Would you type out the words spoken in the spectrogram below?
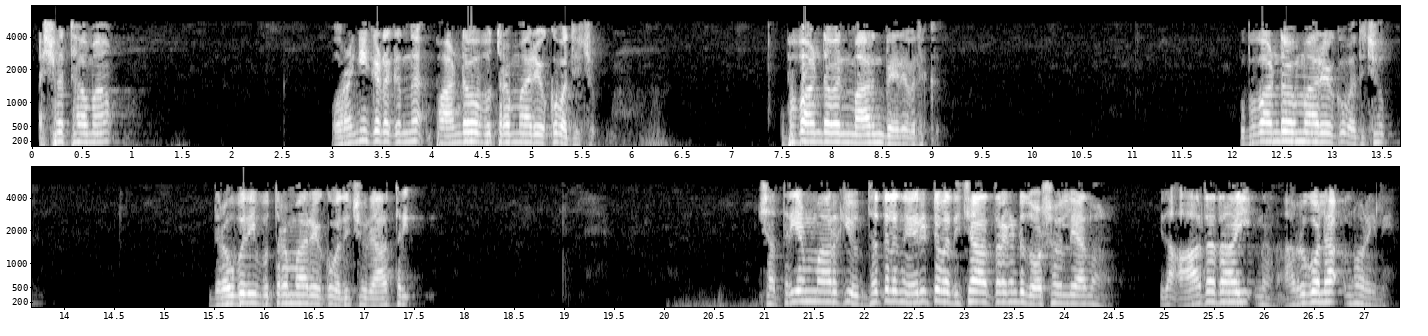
അശ്വത്ഥാമ ഉറങ്ങിക്കിടക്കുന്ന പാണ്ഡവപുത്രന്മാരെയൊക്കെ വധിച്ചു. ഉപപാണ്ഡവന്മാരൻ പേര് അവർക്ക് ഉപപാണ്ഡവന്മാരെയൊക്കെ വധിച്ചു. ദ്രൗപദി പുത്രന്മാരെയൊക്കെ വധിച്ചു രാത്രി. ക്ഷത്രിയന്മാർക്ക് യുദ്ധത്തിൽ നേരിട്ട് വധിച്ചാൽ അത്ര കണ്ട് ദോഷമില്ല എന്നാണ്. ഇത് ആദതായി എന്നാണ്. അറുകൊല എന്ന് പറയില്ലേ?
